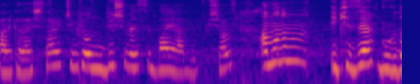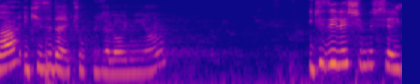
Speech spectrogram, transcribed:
arkadaşlar. Çünkü onun düşmesi bayağı büyük bir şans. Ama onun ikizi burada. İkizi de çok güzel oynuyor. İkiziyle şimdi şey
